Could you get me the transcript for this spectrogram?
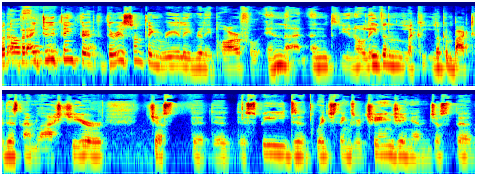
But, but I do think that there is something really, really powerful in that. And, you know, even like looking back to this time last year, just the, the, the speed at which things were changing and just the,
